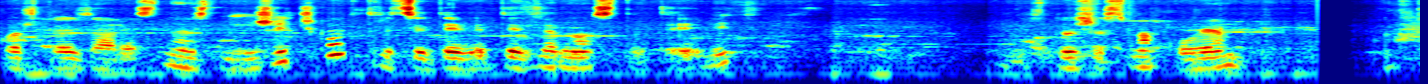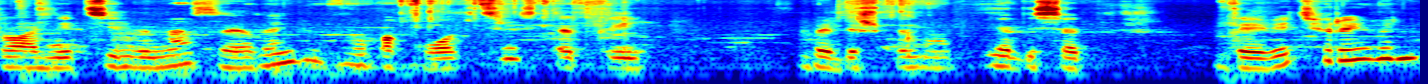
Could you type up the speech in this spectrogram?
коштує зараз на знижечках 39,99. Дуже смакує. Актуальні ціни на зелень в упаковці. Такий бебі шпинат 59 гривень.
